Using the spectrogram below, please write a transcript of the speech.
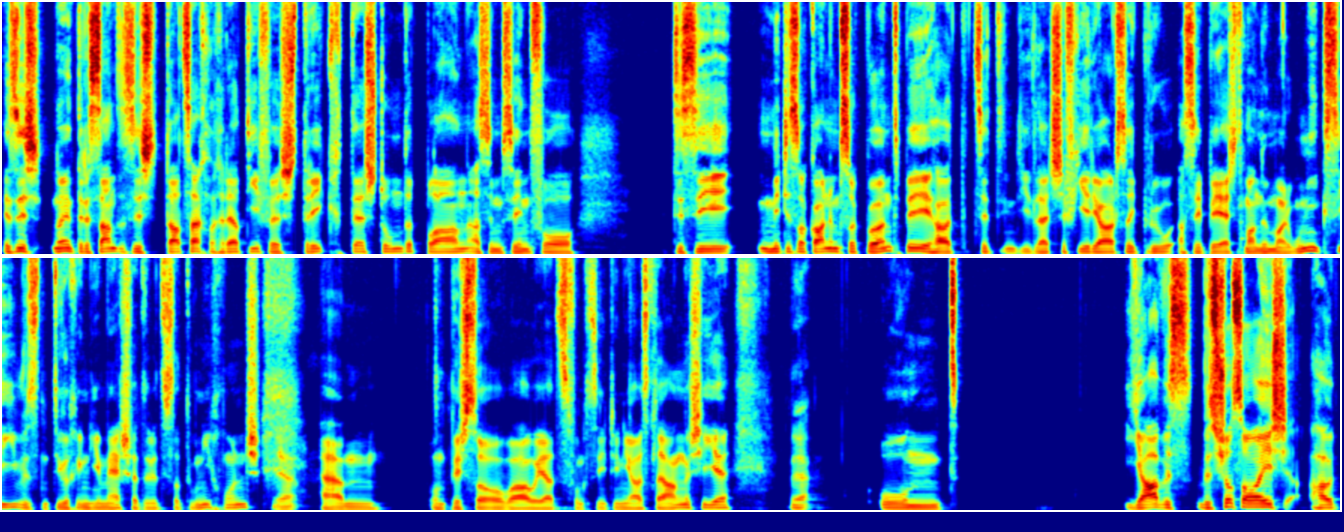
es ist noch interessant, es ist tatsächlich relativ ein strikter Stundenplan, also im Sinn von, dass ich mir das auch gar nicht mehr so gewöhnt bin. Ich habe jetzt in den letzten vier Jahren so also ich bin erst mal nicht mehr an der Uni gewesen, weil es natürlich irgendwie merkst, wenn du wieder so an die Uni kommst Ja. ähm, und bist so, wow, ja, das funktioniert irgendwie alles ein bisschen anders hier. Ja. Und ja, was, was schon so ist, halt,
